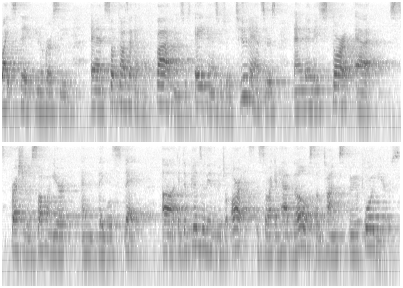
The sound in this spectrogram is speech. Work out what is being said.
Wright State University, and sometimes I can have five dancers, eight dancers, or two dancers, and then they may start at freshman or sophomore year, and they will stay. Uh, it depends on the individual artist, and so I can have those sometimes three or four years.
